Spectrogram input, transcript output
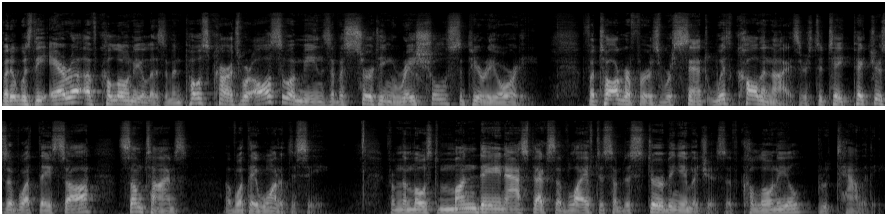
But it was the era of colonialism, and postcards were also a means of asserting racial superiority. Photographers were sent with colonizers to take pictures of what they saw, sometimes of what they wanted to see. From the most mundane aspects of life to some disturbing images of colonial brutality.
